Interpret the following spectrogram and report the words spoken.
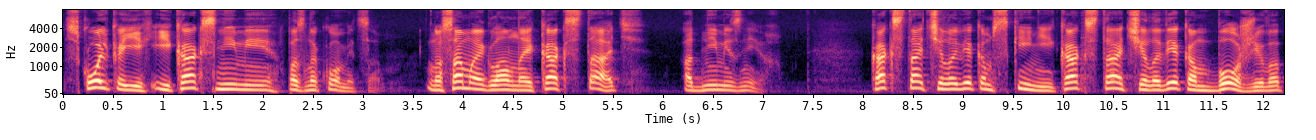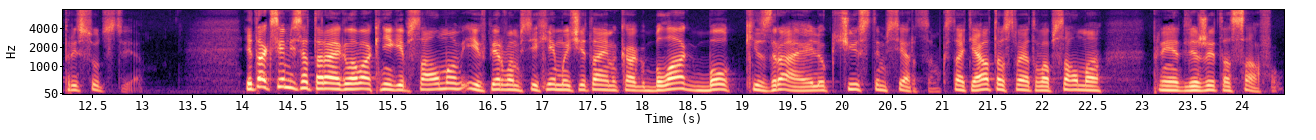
Сколько их и как с ними познакомиться? Но самое главное, как стать одним из них? Как стать человеком скинии? Как стать человеком Божьего присутствия? Итак, 72 глава книги Псалмов, и в первом стихе мы читаем, как «благ Бог к Израилю, к чистым сердцем». Кстати, авторство этого псалма принадлежит Асафу.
